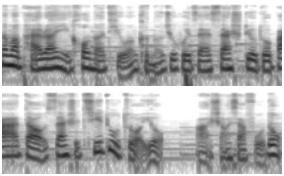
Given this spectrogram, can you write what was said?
那么排卵以后呢，体温可能就会在三十六度八到三十七度左右啊上下浮动，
